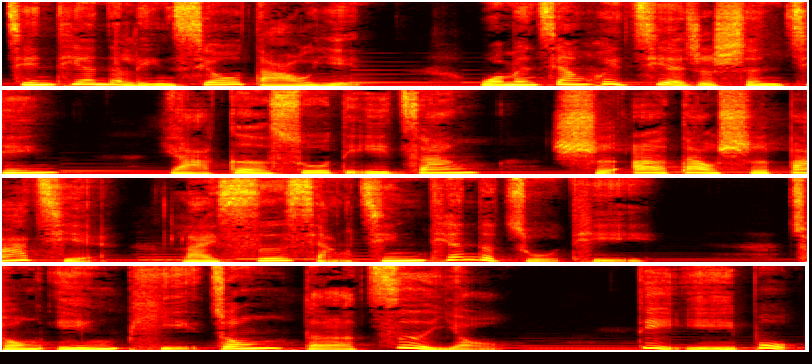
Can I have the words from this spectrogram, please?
今天的灵修导引，我们将会借着圣经雅各书第一章十二到十八节来思想今天的主题：从淫癖中得自由。第一步。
